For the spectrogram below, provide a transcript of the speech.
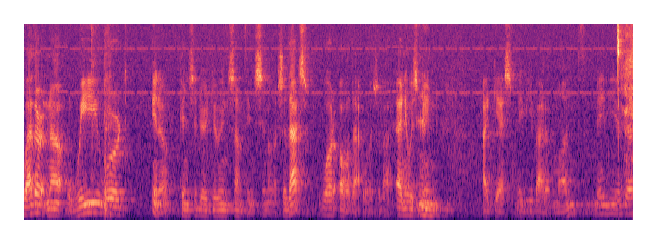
whether or not we would, you know, consider doing something similar. So that's what all that was about. And it was been, I guess, maybe about a month, maybe ago.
